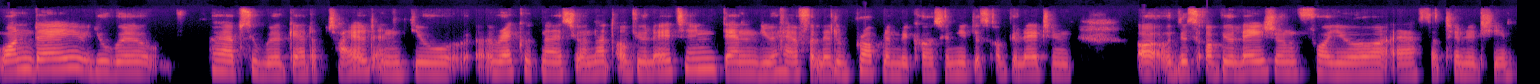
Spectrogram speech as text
one day you will perhaps you will get a child and you recognize you're not ovulating, then you have a little problem because you need this ovulation or this ovulation for your uh, fertility.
